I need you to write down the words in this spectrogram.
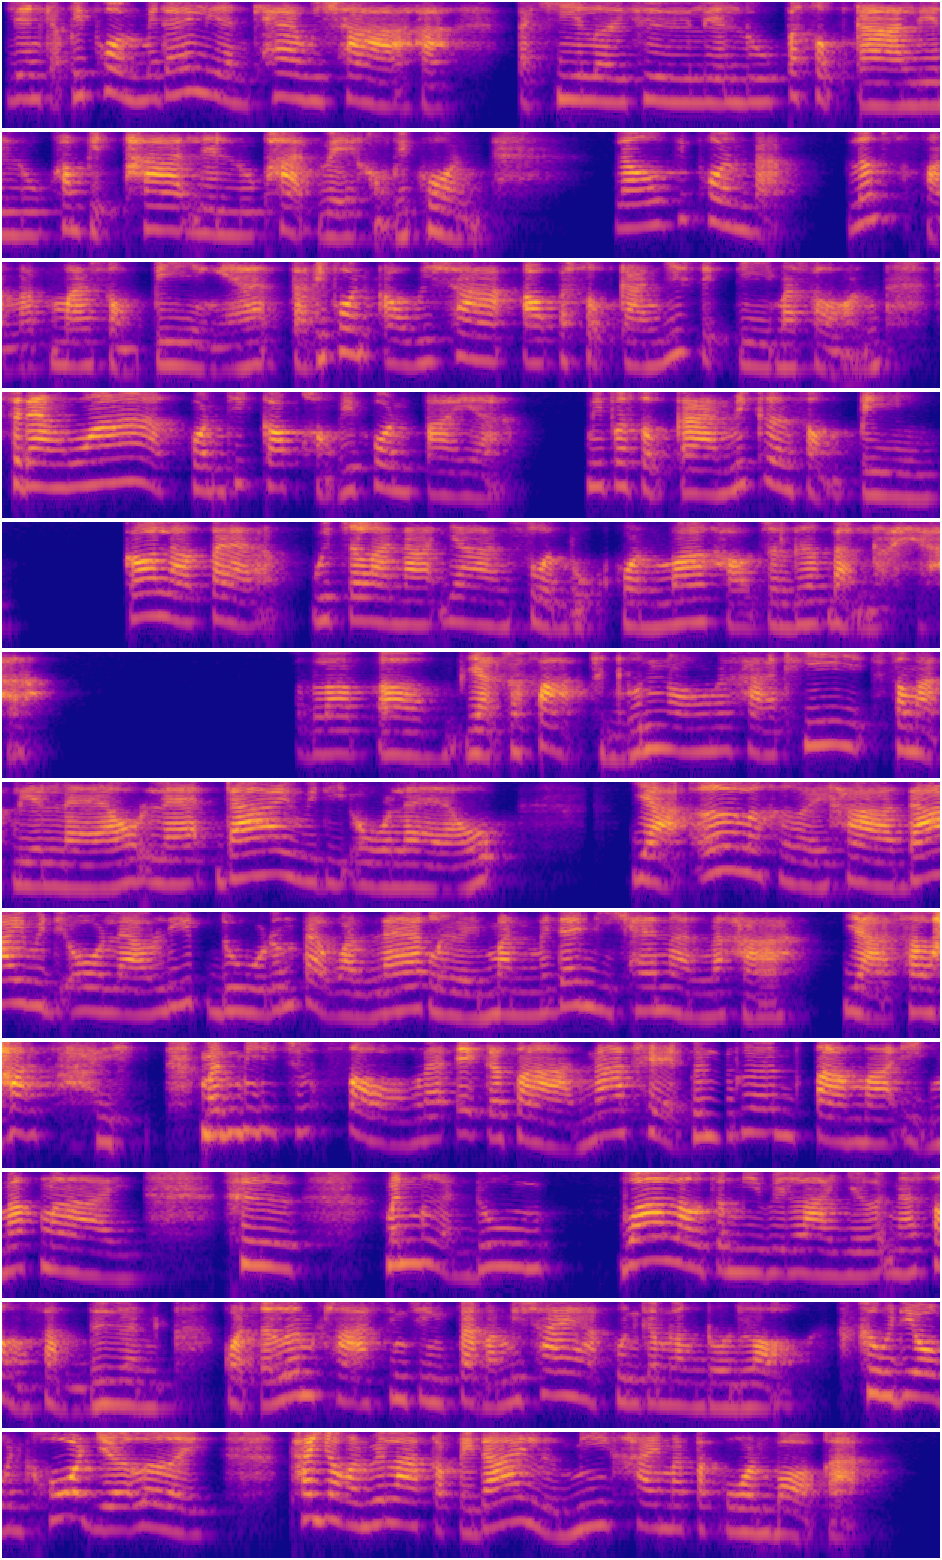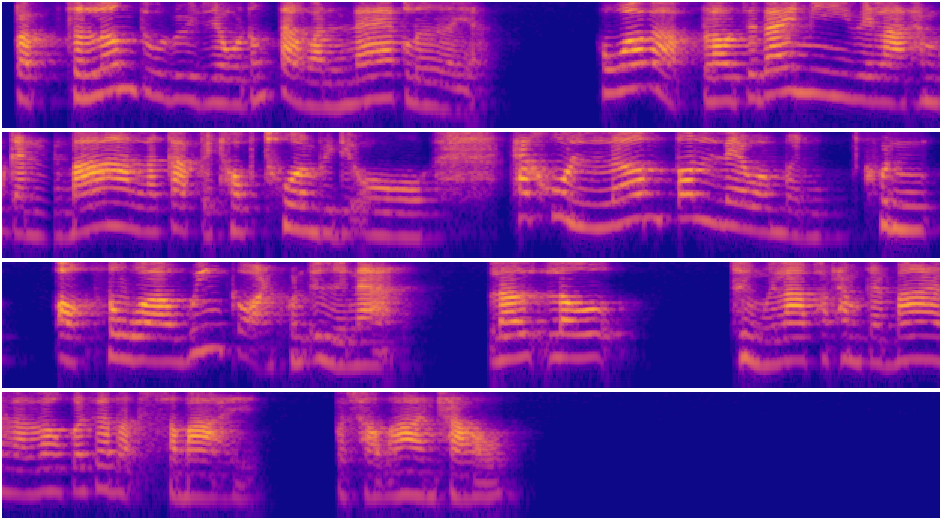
เรียนกับพี่พลไม่ได้เรียนแค่วิชาค่ะ แต่คีย์เลยคือเรียนรู้ประสบการณ์ เรียนรู้ความผิดพลาด เรียนรู้พาธเวของพี่พลแล้วพี่พลแบบ เริ่มสอนมาประมาณสองปีอย่างเงี้ย แต่พี่พลเอาวิชาเอาประสบการณ์ยี่สิบปีมาสอน แสดงว่าคนที่ก๊อปของพี่พลไปอะ มีประสบการณ์ไม่เกินสองปี ก็แล้วแต่วิจารณญาณส่วนบุคคลว่าเขาจะเลือกแบบไหนค่ะสำหรับเอ่ออยากจะฝากถึงรุ่นน้องนะคะ ที่สมัครเรียนแล้วและได้วิดีโอแล้ว อย่าเอ้อระเหยค่ะ ได้วิดีโอแล้วรีบดูตั้งแต่วันแรกเลย มันไม่ได้มีแค่นั้นนะคะ อย่าชะล่าใจ มันมีชุดสองและเอกสารหน้าเทรดเพื่อนๆตามมาอีกมากมาย คือมันเหมือนดูว่าเราจะมีเวลาเยอะนะสองสามเดือน กว่าจะเริ่มคลาสจริง ๆ แต่มันไม่ใช่ค่ะ คุณกำลังโดนหลอก คือวิดีโอเป็นโคตรเยอะเลย ถ้าย้อนเวลากลับไปได้หรือมีใครมาตะโกนบอกอะแบบจะเริ่มดูวิดีโอตั้งแต่วันแรกเลยอะเพราะว่าแบบเราจะได้มีเวลาทำกันบ้านแล้วกลับไปทบทวนวิดีโอ ถ้าคุณเริ่มต้นเร็วเหมือนคุณ ออกตัววิ่งก่อนคนอื่นน่ะ แล้วเราถึงเวลาพอทำกันบ้านแล้วเราก็จะแบบสบายกับชาวบ้านเขา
